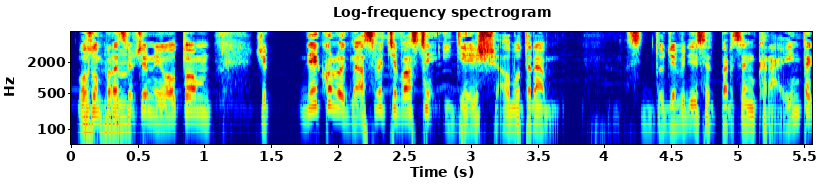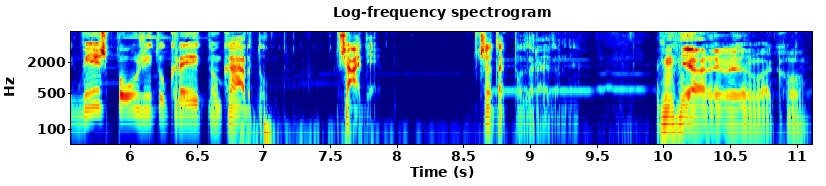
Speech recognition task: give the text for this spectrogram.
Bol som mm-hmm. presvedčený o tom, že kdekoľvek na svete vlastne ideš, alebo teda asi do 90% krajín, tak vieš použiť tú kreditnú kartu. Všade. Čo tak pozeráš na mňa? Ja neviem, ako...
